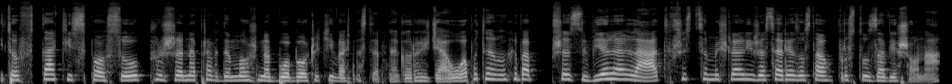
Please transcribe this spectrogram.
I to w taki sposób, że naprawdę można byłoby oczekiwać następnego rozdziału, a potem chyba przez wiele lat wszyscy myśleli, że seria została po prostu zawieszona.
